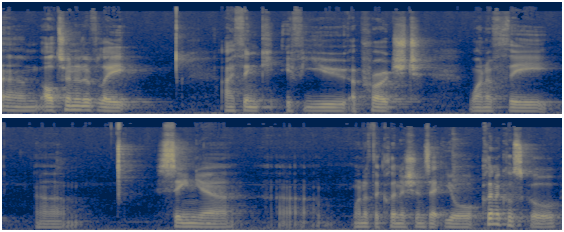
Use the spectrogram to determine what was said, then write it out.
Um, alternatively, I think if you approached one of the um, senior, uh, one of the clinicians at your clinical school,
